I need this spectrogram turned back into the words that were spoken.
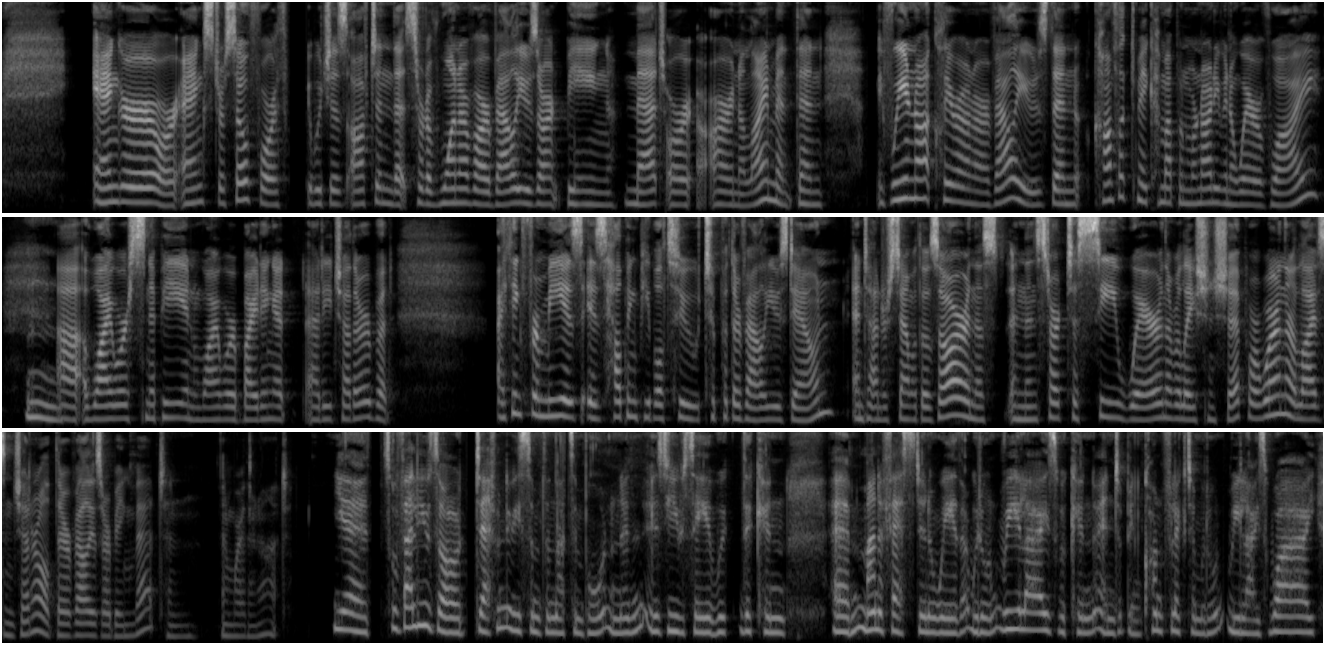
anger or angst or so forth, which is often that sort of one of our values aren't being met or are in alignment, then if we are not clear on our values, then conflict may come up and we're not even aware of why, uh, why we're snippy and why we're biting at, at each other. But I think for me is is helping people to to put their values down and to understand what those are and this and then start to see where in the relationship or where in their lives in general their values are being met and and where they're not. Yeah, so values are definitely something that's important. And as you say, we, they can um, manifest in a way that we don't realize. We can end up in conflict and we don't realize why.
